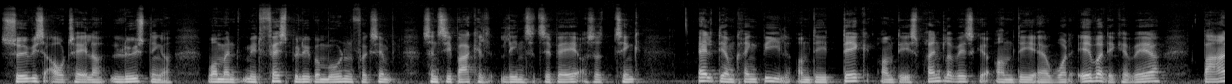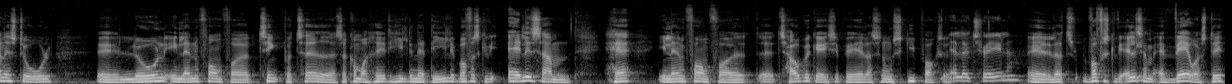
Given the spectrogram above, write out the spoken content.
serviceaftaler, løsninger, hvor man med et fast beløb om måneden for eksempel, sådan set bare kan læne sig tilbage og så tænke, alt det omkring bil, om det er dæk, om det er sprintlervæske, om det er whatever det kan være, barnestol, øh, låne en eller anden form for ting på taget, altså kommer hele, hele den her dele. Hvorfor skal vi alle sammen have en eller anden form for øh, tagbagagebære eller sådan nogle skibokse? Eller trailer. Eller, hvorfor skal vi alle sammen erhverve os det?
